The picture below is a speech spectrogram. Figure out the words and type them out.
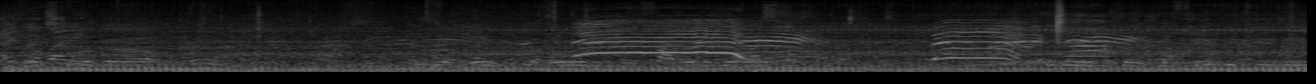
I go, buddy. से तस्वीर लिखी हुई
